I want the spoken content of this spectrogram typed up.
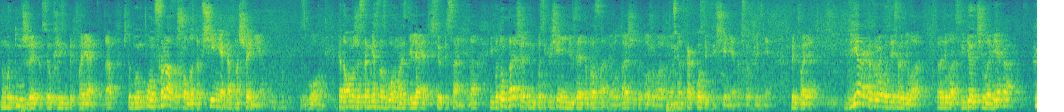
но мы тут же это все в жизнь притворяем, да, чтобы он сразу шел от общения к отношениям с Богом. Когда он уже совместно с Богом разделяет все Писание. Да? И потом дальше, после крещения нельзя это бросать. А вот дальше это тоже важный момент, как после крещения это все в жизни притворять. Вера, которая вот здесь родила, родилась, ведет человека к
